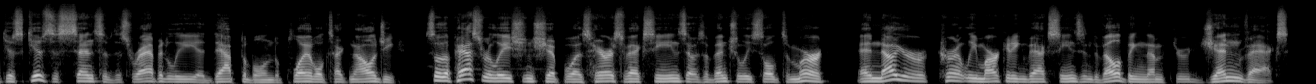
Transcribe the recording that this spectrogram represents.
just gives a sense of this rapidly adaptable and deployable technology. So the past relationship was Harris Vaccines that was eventually sold to Merck, and now you're currently marketing vaccines and developing them through GenVax.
